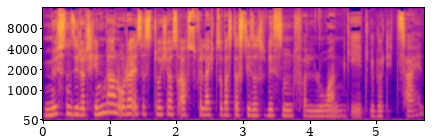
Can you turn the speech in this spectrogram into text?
Müssen sie dorthin bauen oder ist es durchaus auch vielleicht so was, dass dieses Wissen verloren geht über die Zeit?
